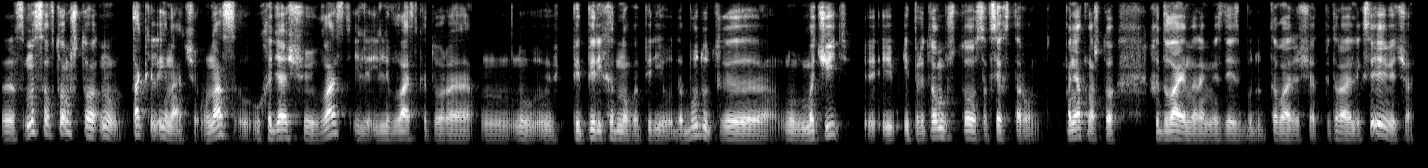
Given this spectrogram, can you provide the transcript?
э, смысл в том, что, ну, так или иначе, у нас уходящую власть или, или власть, которая, ну, переходного периода, будут э, ну, мочить, и, и при том, что со всех сторон. Понятно, что хедлайнерами здесь будут товарищи от Петра Алексеевича,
